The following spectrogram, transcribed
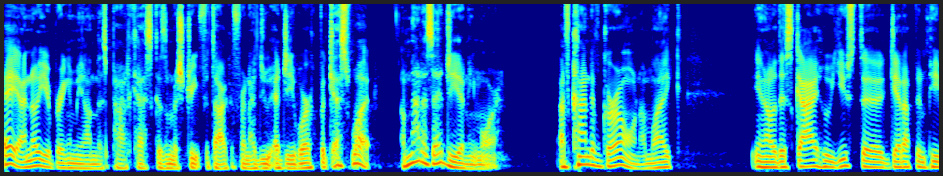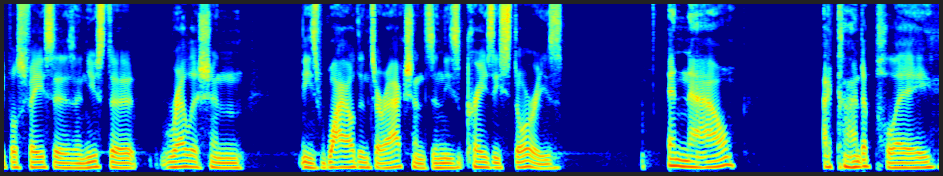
hey i know you're bringing me on this podcast because i'm a street photographer and i do edgy work but guess what? I'm not as edgy anymore. I've kind of grown. I'm like you know this guy who used to get up in people's faces and used to relish in these wild interactions and these crazy stories and now i kind of play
